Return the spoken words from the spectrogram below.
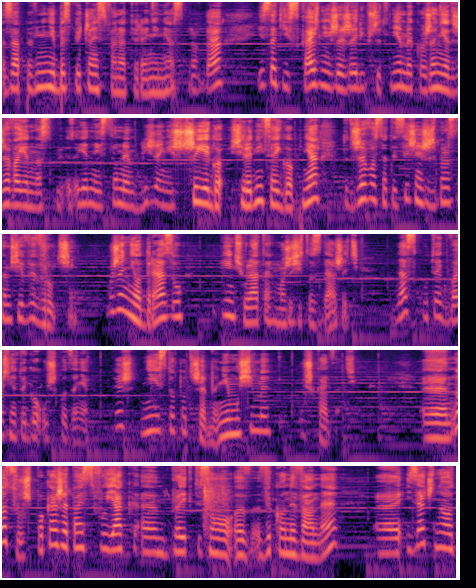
zapewnienie bezpieczeństwa na terenie miast, prawda? Jest taki wskaźnik, że jeżeli przytniemy korzenie drzewa jedno, z jednej strony bliżej niż trzy jego, średnica jego pnia, to drzewo statystycznie rzecz biorąc nam się wywróci. Może nie od razu, po pięciu latach może się to zdarzyć. Na skutek właśnie tego uszkodzenia. Też nie jest to potrzebne, nie musimy uszkadzać. E, No cóż, pokażę Państwu, jak e, projekty są e, wykonywane. I zacznę od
